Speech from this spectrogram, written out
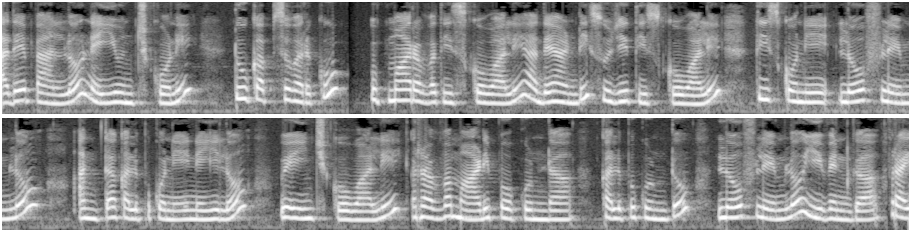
అదే ప్యాన్లో నెయ్యి ఉంచుకొని టూ కప్స్ వరకు ఉప్మా రవ్వ తీసుకోవాలి. అదే అండి సుజీ తీసుకోవాలి. తీసుకొని లో ఫ్లేమ్లో అంతా కలుపుకొని నెయ్యిలో వేయించుకోవాలి. రవ్వ మాడిపోకుండా కలుపుకుంటూ లో ఫ్లేమ్లో ఈవెన్గా ఫ్రై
